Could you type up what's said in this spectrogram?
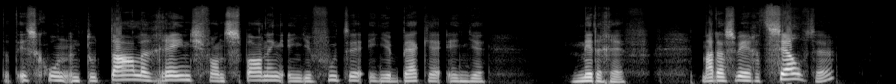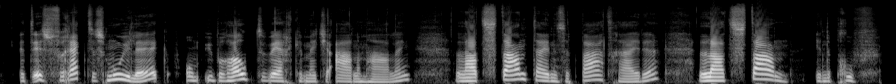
Dat is gewoon een totale range van spanning in je voeten, in je bekken, in je middenrif. Maar dat is weer hetzelfde het is verrekt is moeilijk om überhaupt te werken met je ademhaling. Laat staan tijdens het paardrijden. Laat staan in de proef.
